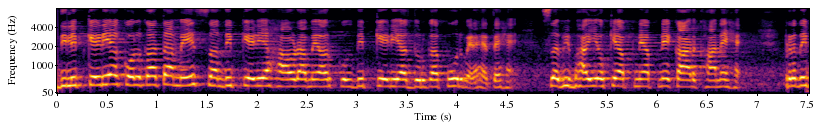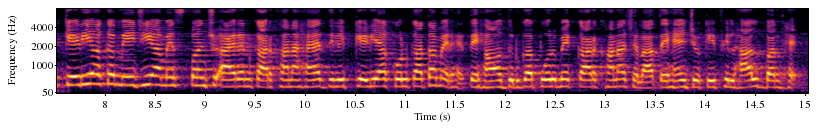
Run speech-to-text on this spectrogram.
दिलीप केड़िया कोलकाता में, संदीप केड़िया हावड़ा में और कुलदीप केड़िया दुर्गापुर में रहते हैं। सभी भाइयों के अपने अपने कारखाने हैं। प्रदीप केड़िया का मेजिया में स्पंज आयरन कारखाना है। दिलीप केड़िया कोलकाता में रहते हैं और दुर्गापुर में कारखाना चलाते हैं, जो कि फ़िलहाल बंद है।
